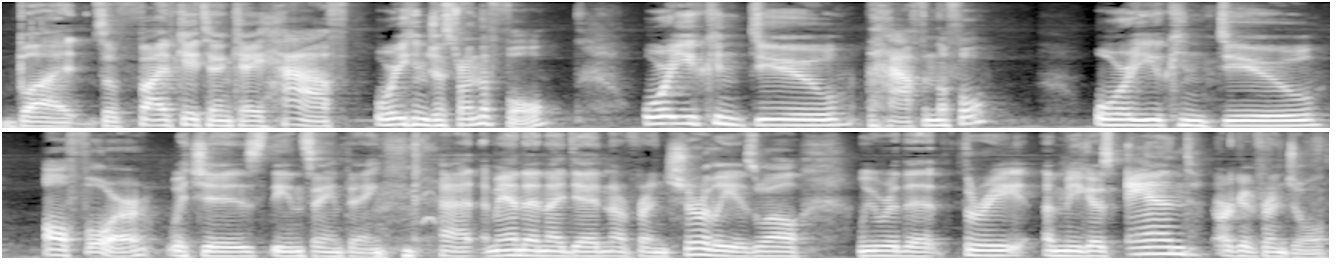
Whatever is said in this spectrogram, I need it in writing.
But so 5K, 10K, half, or you can just run the full, or you can do the half and the full, or you can do all four, which is the insane thing that Amanda and I did, and our friend Shirley as well. We were the three amigos and our good friend Joel.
